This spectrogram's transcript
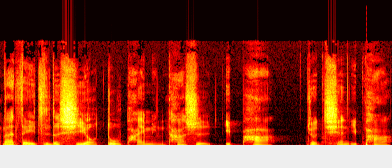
那这一只的稀有度排名，它是一趴，就前一趴，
